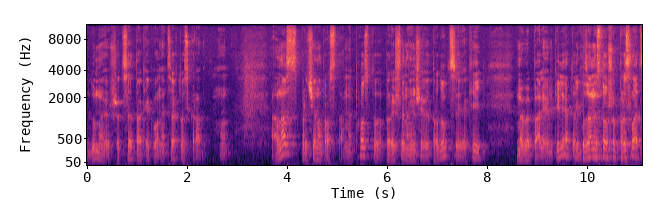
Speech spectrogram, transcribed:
думають, що це так, як вони, це хтось краде. От. А в нас причина проста. Ми просто перейшли на інший вид продукції, який ми випалюємо пілетою. Замість того, щоб прислати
